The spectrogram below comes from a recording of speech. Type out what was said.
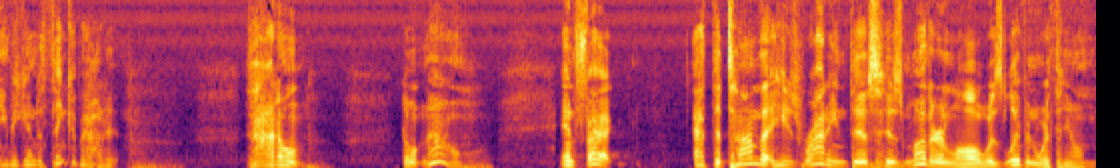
He began to think about it. I don't don't know. In fact, at the time that he's writing this, his mother-in-law was living with him.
